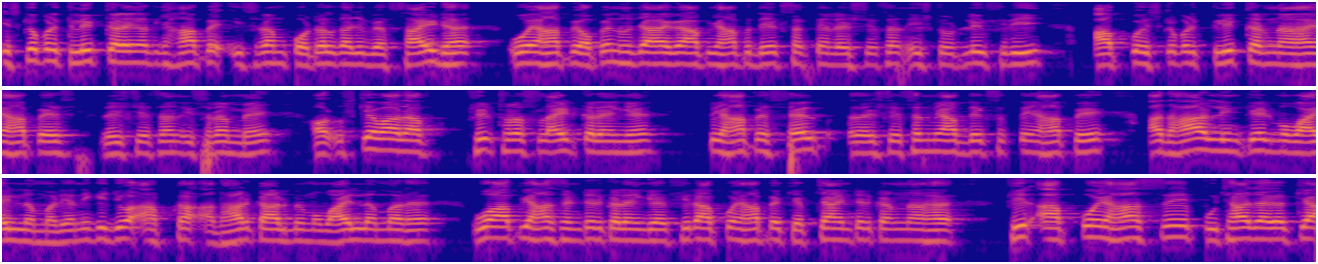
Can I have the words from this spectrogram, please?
इसके ऊपर क्लिक करेंगे तो यहाँ पे श्रम पोर्टल का जो वेबसाइट है, वो यहाँ पे ओपन हो जाएगा। आप यहाँ पे देख सकते हैं, रजिस्ट्रेशन इज़ टोटली फ्री। आपको इसके ऊपर क्लिक करना है यहाँ पे रजिस्ट्रेशन श्रम में और उसके बाद आप फिर थोड़ा स्लाइड करेंगे तो यहाँ पे सेल्फ रजिस्ट्रेशन में आप देख सकते हैं, यहाँ पे आधार लिंकेड मोबाइल नंबर, यानी कि जो आपका आधार कार्ड में मोबाइल नंबर है, वो आप यहाँ से एंटर करेंगे। फिर आपको यहाँ पे कैप्चा एंटर करना है। फिर आपको यहाँ से पूछा जाएगा, क्या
